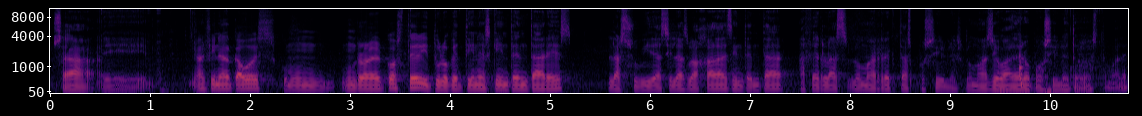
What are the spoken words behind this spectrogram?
O sea, eh, al fin y al cabo es como un, un roller coaster y tú lo que tienes que intentar es las subidas y las bajadas, intentar hacerlas lo más rectas posibles, lo más llevadero posible todo esto, ¿vale?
